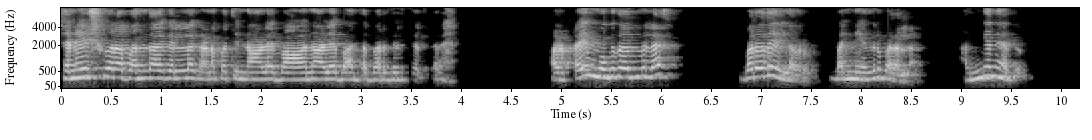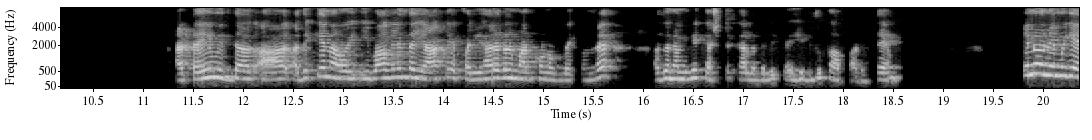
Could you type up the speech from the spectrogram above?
ಶನೇಶ್ವರ ಬಂದಾಗೆಲ್ಲ ಗಣಪತಿ ನಾಳೆ ಬಾ ನಾಳೆ ಬಾ ಅಂತ ಬರೆದಿರ್ತಿರ್ತಾರೆ. ಅವ್ರ ಟೈಮ್ ಮುಗಿದಾದ್ಮೇಲೆ ಬರೋದೇ ಇಲ್ಲ ಅವರು. ಬನ್ನಿ ಅಂದ್ರು ಬರಲ್ಲ. ಹಂಗೇನೆ ಅದು. ಆ ಟೈಮ್ ಇದ್ದಾಗ ಅದಕ್ಕೆ ನಾವು ಇವಾಗ್ಲಿಂದ ಯಾಕೆ ಪರಿಹಾರಗಳು ಮಾಡ್ಕೊಂಡು ಹೋಗ್ಬೇಕು ಅಂದ್ರೆ ಅದು ನಮಗೆ ಕಷ್ಟ ಕಾಲದಲ್ಲಿ ಕೈ ಹಿಡಿದು ಕಾಪಾಡುತ್ತೆ. ಇನ್ನು ನಿಮಗೆ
